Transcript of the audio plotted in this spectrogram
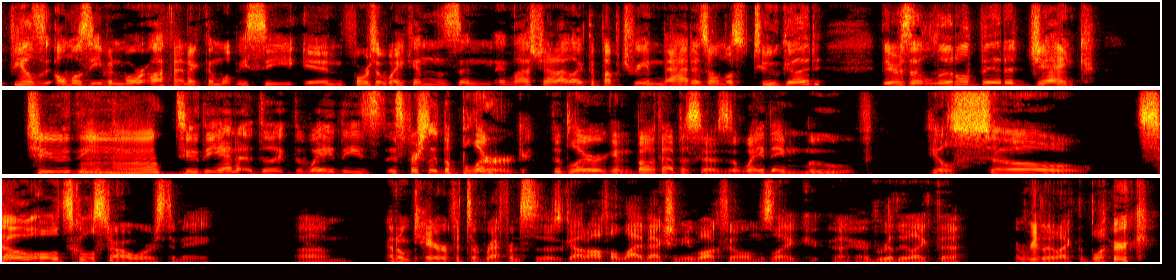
it feels almost even more authentic than what we see in Force Awakens and, and Last Jedi. Like the puppetry in that is almost too good. There's a little bit of jank to the Mhm. to the, an- the the way these, especially the blurrg, the blurrg in both episodes, the way they move feels so so old school Star Wars to me. Um, I don't care if it's a reference to those god awful live action Ewok films. Like I I really like the I really like the blurrg.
